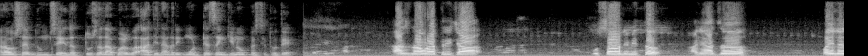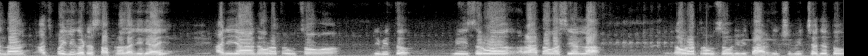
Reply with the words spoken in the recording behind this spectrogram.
रावसाहेब धुमसे दत्तू सदाफळ व आदी नागरिक मोठ्या संख्येने उपस्थित होते. आज नवरात्रीच्या उत्सवानिमित्त आणि आज पहिल्यांदा आज पहिली घटस्थापना झालेली आहे. आणि या नवरात्र उत्सवानिमित्त मी सर्व राहतावासियांना नवरात्र उत्सव निमित्त हार्दिक शुभेच्छा देतो.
